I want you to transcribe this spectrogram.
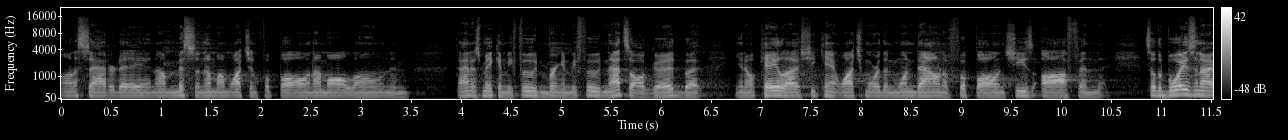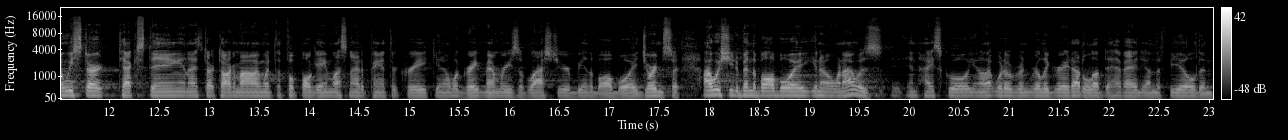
on a Saturday, and I'm missing them. I'm watching football, and I'm all alone, and Diana's making me food and bringing me food, and that's all good. But you know, Kayla, she can't watch more than one down of football, and she's off. And so the boys and I, we start texting, and I start talking about I went to the football game last night at Panther Creek. You know, what great memories of last year being the ball boy. Jordan said, I wish you'd have been the ball boy, you know, when I was in high school. You know, that would have been really great. I'd have loved to have had you on the field. And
